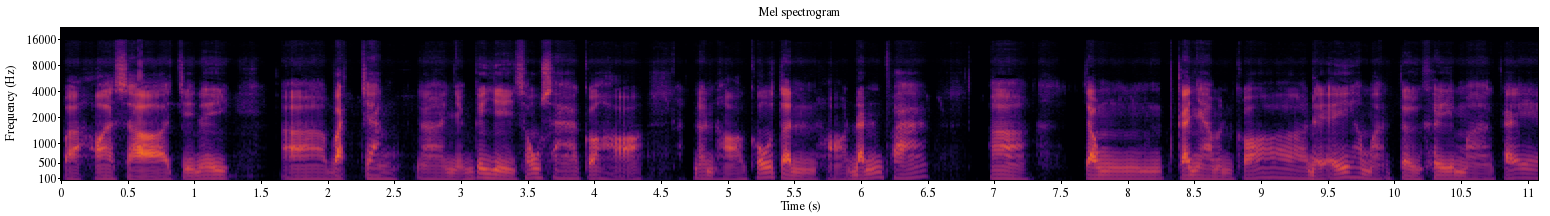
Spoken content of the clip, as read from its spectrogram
Và họ sợ chị Ni à, vạch trần à, những cái gì xấu xa của họ nên họ cố tình họ đánh phá. À, trong cả nhà mình có để ý không ạ? Từ khi mà cái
